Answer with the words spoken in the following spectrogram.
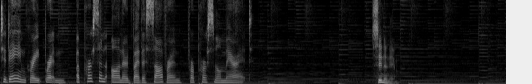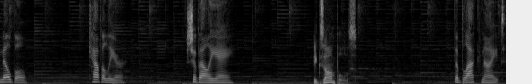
Today in Great Britain, a person honored by the sovereign for personal merit. Synonym. Noble. Cavalier. Chevalier. Examples. The Black Knight.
